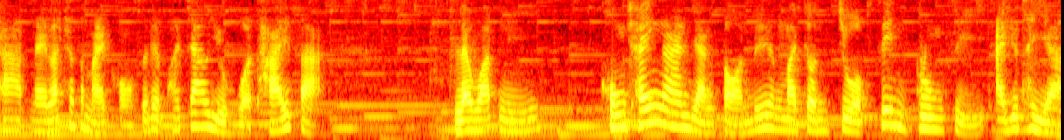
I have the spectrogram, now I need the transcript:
ชาติในรัชสมัยของสมเด็จพระเจ้าอยู่หัวท้ายสระและวัดนี้คงใช้งานอย่างต่อเนื่องมาจนจวบสิ้นกรุงศรีอยุธยา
